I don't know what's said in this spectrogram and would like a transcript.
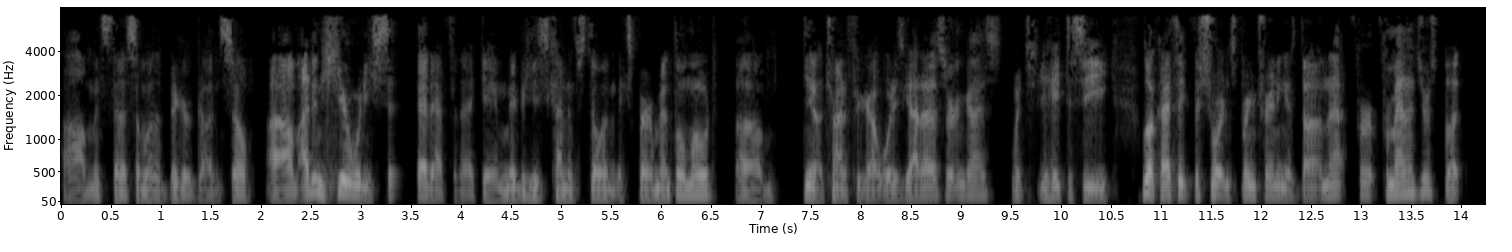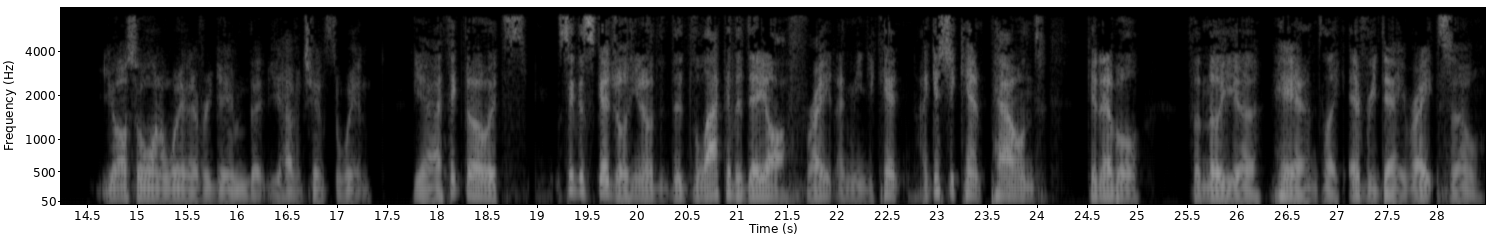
um, instead of some of the bigger guns. So um, I didn't hear what he said after that game. Maybe he's kind of still in experimental mode. Um, you know, trying to figure out what he's got out of certain guys, which you hate to see. Look, I think the shortened spring training has done that for for managers, but you also want to win every game that you have a chance to win. Yeah, I think though it's see the schedule. You know, the, the lack of the day off, right? I mean, you can't. I guess you can't pound Knebel, Familia Hand like every day, right? So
